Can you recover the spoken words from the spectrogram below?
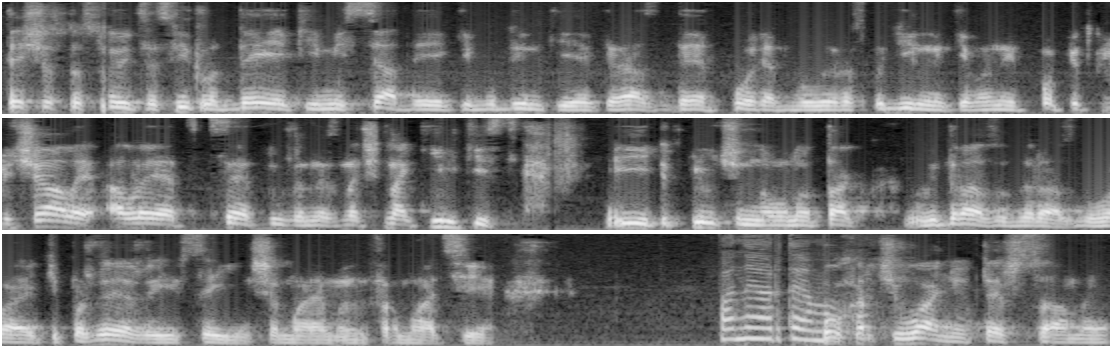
Те, що стосується світла, деякі місця, деякі будинки, якраз де поряд були розподільники, вони попідключали, але це дуже незначна кількість, і підключено воно так відразу до раз. Бувають і пожежі, і все інше. Маємо інформації. Пане Артеме, По харчуванню теж саме.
